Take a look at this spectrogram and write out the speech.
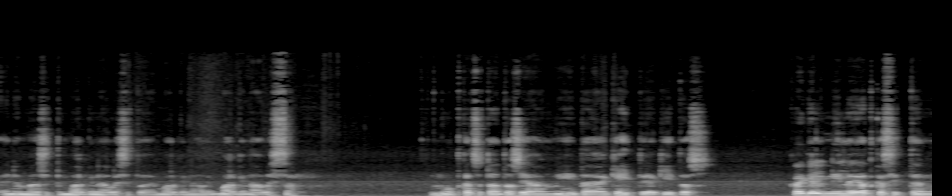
enemmän sitten marginaalissa tai marginaalin marginaalissa. Mutta katsotaan tosiaan, mihin tämä kehittyy ja kiitos kaikille niille, jotka sitten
